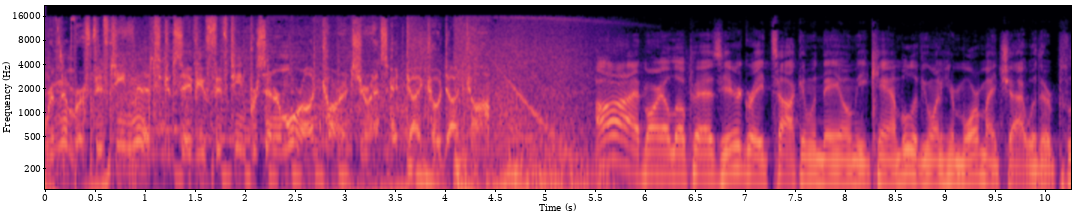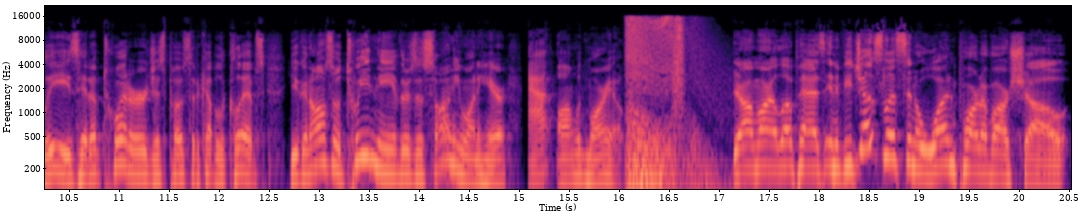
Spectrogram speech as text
Remember, 15 minutes could save you 15% or more on car insurance at geico.com. All right, Mario Lopez here. Great talking with Naomi Campbell. If you want to hear more of my chat with her, please hit up Twitter. Just posted a couple of clips. You can also tweet me if there's a song you want to hear at On With Mario. You're on Mario Lopez, and if you just listen to one part of our show,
